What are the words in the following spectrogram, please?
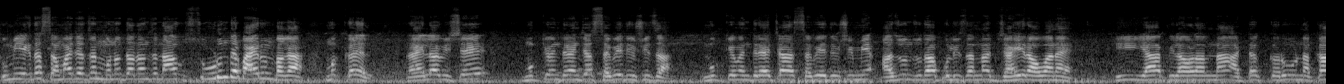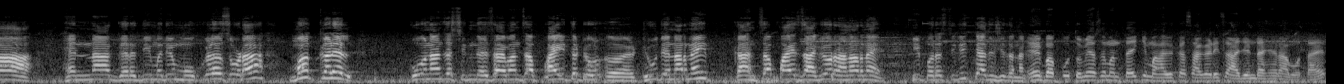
तुम्ही एकदा समाजाचं मनोजदादांचं नाव सोडून तर बाहेरून बघा मग कळेल. राहिला विषय मुख्यमंत्र्यांच्या सभे दिवशीचा. मुख्यमंत्र्याच्या सभे दिवशी मी अजून सुद्धा पोलिसांना जाहीर आव्हान आहे की या पिलावळांना अटक करू नका. ह्यांना गर्दीमध्ये मोकळं सोडा मग कळेल. कोणाचा शिंदे साहेबांचा पाय तर ठेव ठेवू देणार नाहीत का ह्यांचा पाय जागेवर राहणार नाही? ही परिस्थिती त्या दिवशी त्यांना बापू तुम्ही असं म्हणताय की महाविकास आघाडीचा अजेंडा हे राबवत आहेत.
